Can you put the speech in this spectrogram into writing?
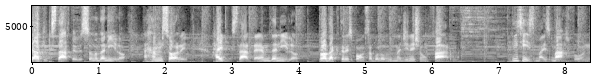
Ciao Kickstarter, sono Danilo. I'm sorry. Hi Kickstarter, I'm Danilo, product responsible of Imagination Farm. This is my smartphone,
